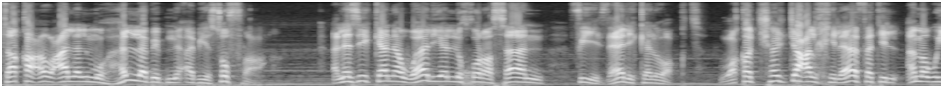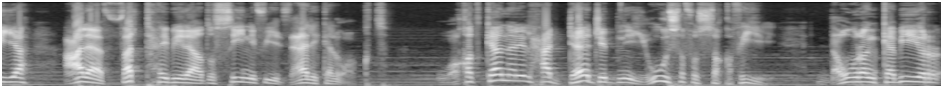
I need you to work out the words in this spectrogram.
تقع على المهلب بن أبي صفرة الذي كان واليا لخراسان في ذلك الوقت. وقد شجع الخلافة الأموية على فتح بلاد الصين في ذلك الوقت. وقد كان للحجاج بن يوسف الثقفي دورا كبير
